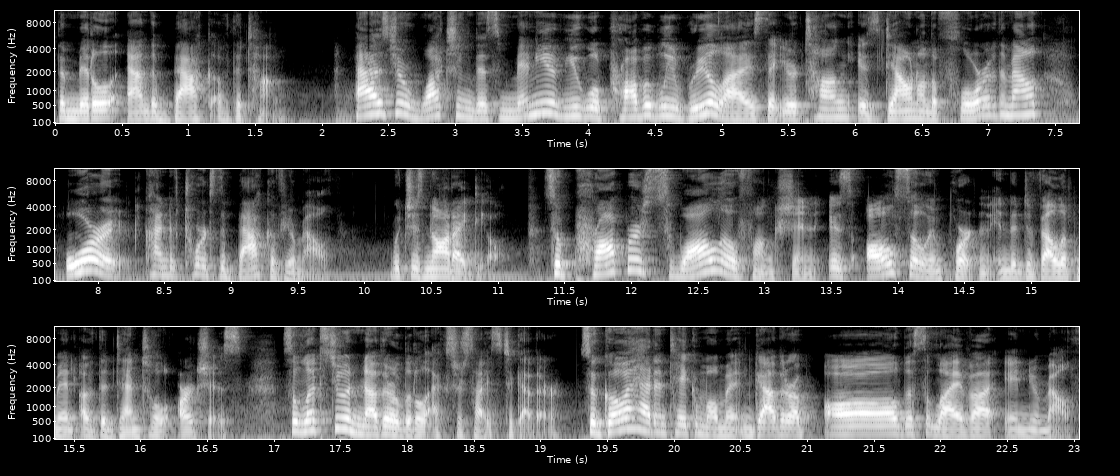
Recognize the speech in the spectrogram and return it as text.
the middle, and the back of the tongue. As you're watching this, many of you will probably realize that your tongue is down on the floor of the mouth or kind of towards the back of your mouth, which is not ideal. So proper swallow function is also important in the development of the dental arches. So let's do another little exercise together. So go ahead and take a moment and gather up all the saliva in your mouth.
